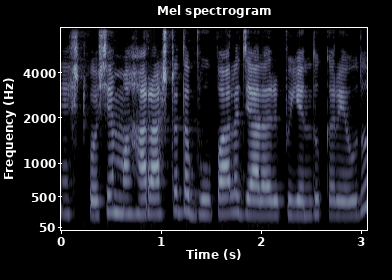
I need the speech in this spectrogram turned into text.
ನೆಕ್ಸ್ಟ್ ಕ್ವಶನ್, ಮಹಾರಾಷ್ಟ್ರದ ಭೂಪಾಲ ಜಾಲರಿಪು ಎಂದು ಕರೆಯುವುದು?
